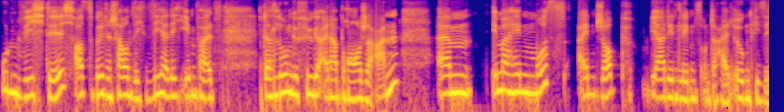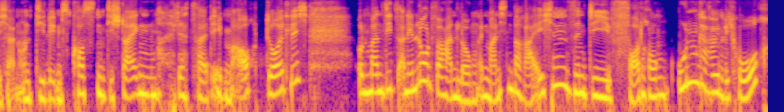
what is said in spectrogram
unwichtig. Auszubildende schauen sich sicherlich ebenfalls das Lohngefüge einer Branche an. Ähm, immerhin muss ein Job ja den Lebensunterhalt irgendwie sichern. Und die Lebenskosten, die steigen derzeit eben auch deutlich. Und man sieht es an den Lohnverhandlungen. In manchen Bereichen sind die Forderungen ungewöhnlich hoch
